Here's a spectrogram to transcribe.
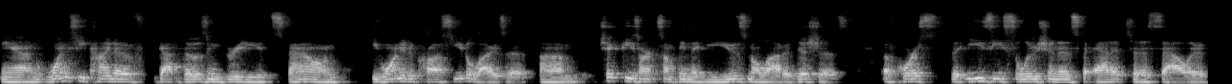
And once he kind of got those ingredients down, he wanted to cross utilize it. Um, chickpeas aren't something that you use in a lot of dishes. Of course, the easy solution is to add it to a salad.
